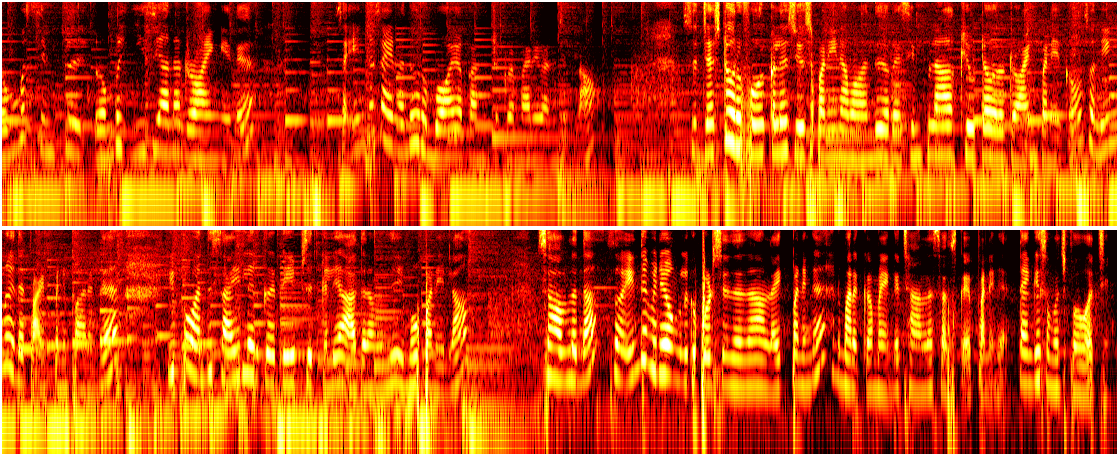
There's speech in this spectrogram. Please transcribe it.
ரொம்ப சிம்பிள் ரொம்ப ஈஸியான ட்ராயிங் இது. ஸோ இந்த சைடு வந்து ஒரு பாய் உட்காந்துட்ருக்குற மாதிரி வரைஞ்சிக்கலாம் ஸோ ஜஸ்ட் ஒரு ஃபோர் கலர்ஸ் யூஸ் பண்ணி நம்ம வந்து ஒரு சிம்பிளாக க்யூட்டாக ஒரு ட்ராயிங் பண்ணியிருக்கோம். ஸோ நீங்களும் இதை ட்ரை பண்ணி பாருங்கள் இப்போ வந்து சைடில் இருக்கிற டேப்ஸ் இருக்கு இல்லையா அதை நம்ம வந்து ரிமூவ் பண்ணிடலாம். ஸோ அவ்வளோதான் ஸோ இந்த வீடியோ உங்களுக்கு பிடிச்சிருந்ததுன்னா லைக் பண்ணுங்கள் மறக்காமல் எங்கள் சேனலை சப்ஸ்கிரைப் பண்ணுங்கள் தேங்க்யூ ஸோ மச் ஃபார் வாட்சிங்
